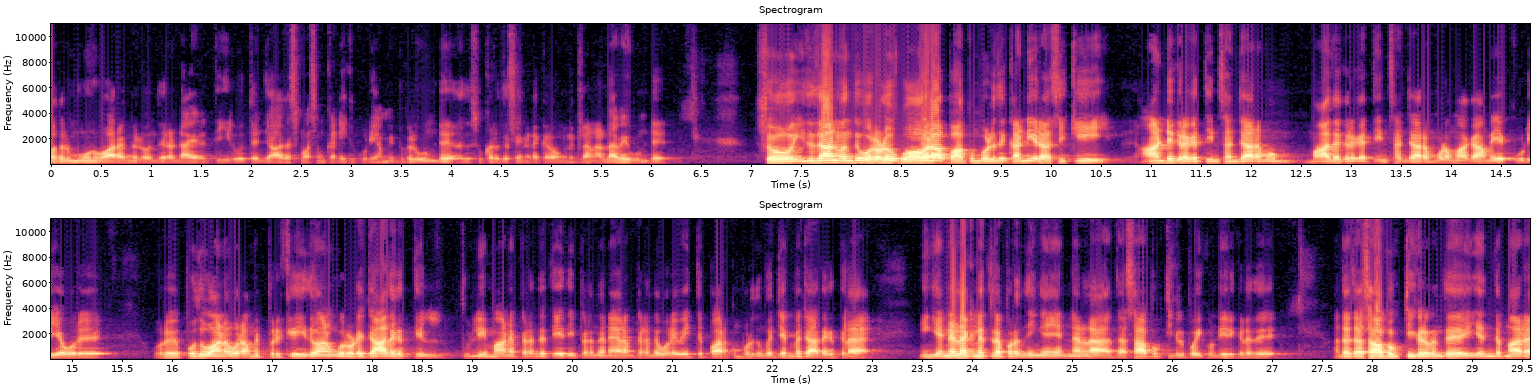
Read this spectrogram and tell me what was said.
முதல் மூணு வாரங்கள் வந்து ரெண்டாயிரத்தி இருபத்தஞ்சு ஆகஸ்ட் மாதம் கிடைக்கக்கூடிய அமைப்புகள் உண்டு. அது சுக்கர திசை நடக்கிறவங்களுக்குலாம் நல்லாவே உண்டு. ஸோ இதுதான் வந்து ஓரளவுக்கு ஓவராக பார்க்கும் பொழுது கன்னி ராசிக்கு ஆண்டு கிரகத்தின் சஞ்சாரமும் மாத கிரகத்தின் சஞ்சாரம் மூலமாக அமையக்கூடிய ஒரு ஒரு பொதுவான ஒரு அமைப்பு இருக்குது இது உங்களுடைய ஜாதகத்தில் துல்லியமான பிறந்த தேதி பிறந்த நேரம் பிறந்த உரை வைத்து பார்க்கும் பொழுது உங்கள் ஜென்ம ஜாதகத்தில் நீங்கள் என்ன லக்னத்தில் பிறந்தீங்க என்ன ல- தசாபுக்திகள் போய்கொண்டு இருக்கிறது அந்த தசாபுக்திகள் வந்து எந்த மாதிரி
